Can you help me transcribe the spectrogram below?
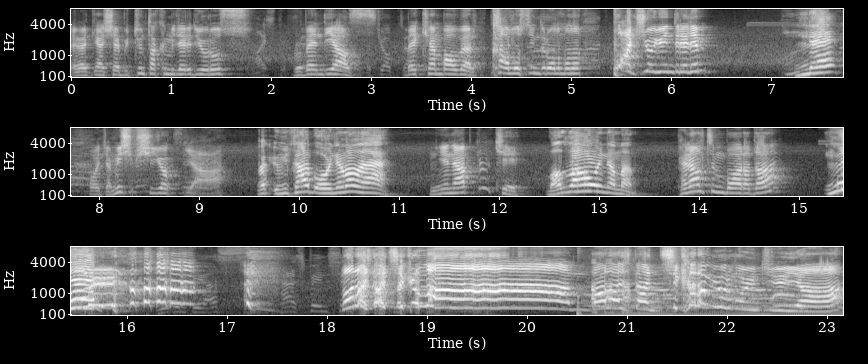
Evet gençler bütün takım ileri diyoruz. Ruben Diaz. Beckenbauer. Carlos indir oğlum onu. Baggio'yu indirelim. Ne? Hocam hiçbir şey yok ya. Bak Ümit abi oynamam ha. Niye ne yaptım ki? Vallahi oynamam. Penaltı mı bu arada? Ne? Barajdan çıkın lan! Barajdan çıkaramıyorum oyuncuyu ya.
